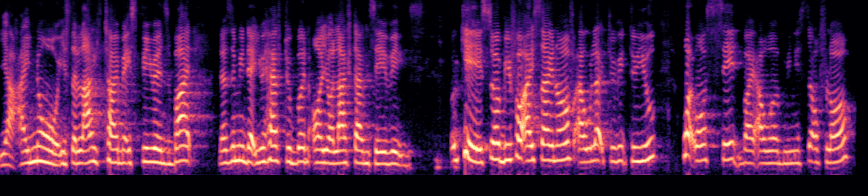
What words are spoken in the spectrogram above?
Yeah, I know it's a lifetime experience, but doesn't mean that you have to burn all your lifetime savings. Okay, so before I sign off, I would like to read to you what was said by our Minister of Law,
